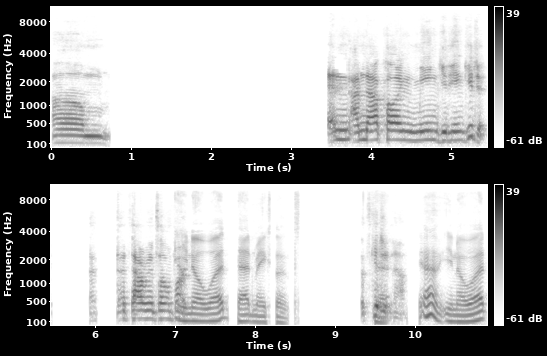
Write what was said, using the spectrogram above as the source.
Um, and I'm now calling Mean Gideon Gidget. That, that's how we're gonna tell them apart. You know what? That makes sense. That's Gidget now. Yeah, you know what?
